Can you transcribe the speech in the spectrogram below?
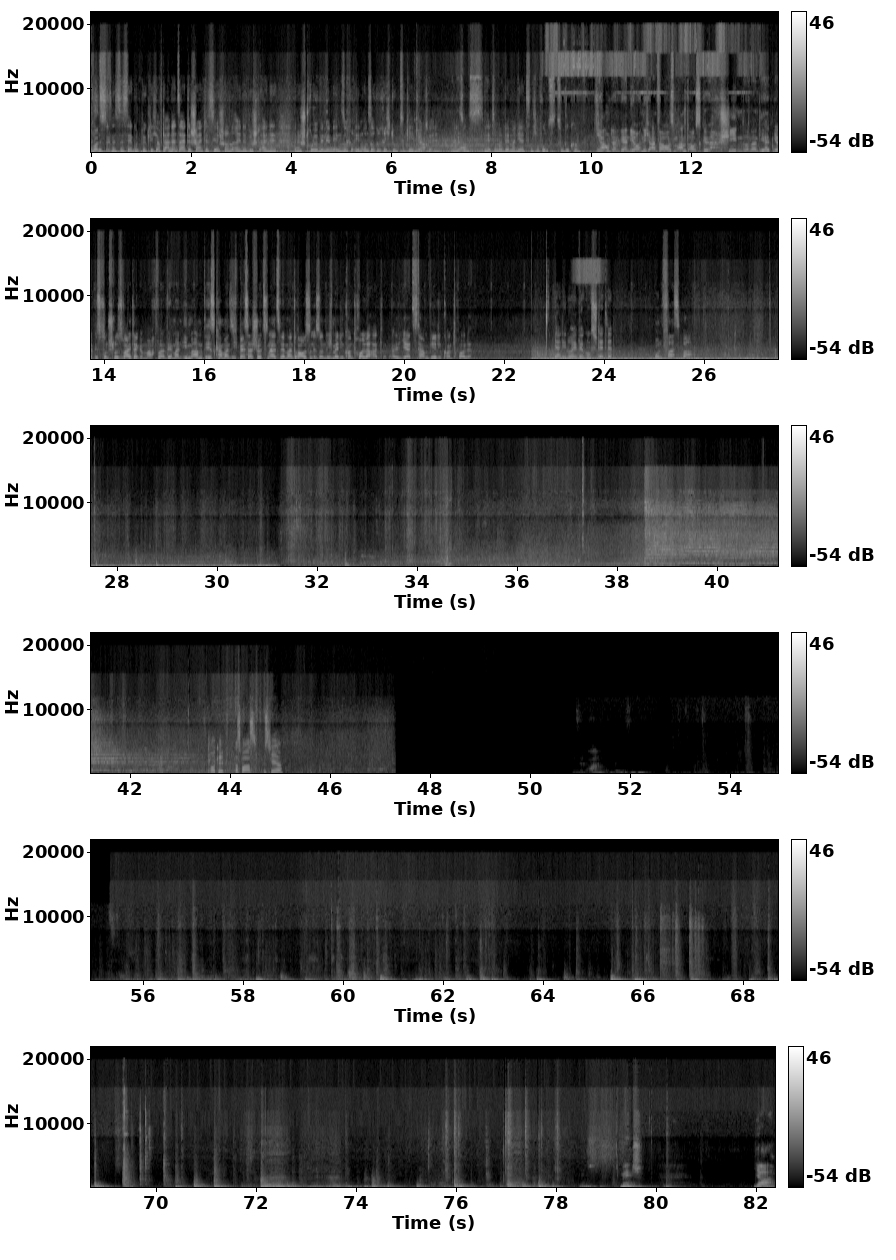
Das ist, das ist sehr gut möglich. Auf der anderen Seite scheint es ja schon eine, eine, eine Strömung in, in, unsere Richtung zu geben Ja. aktuell. Ja, Ja. Sonst hätte man, wäre man ja jetzt nicht auf uns zugekommen. Ja, und dann wären die auch nicht einfach aus dem Amt ausgeschieden, sondern die hätten ja bis zum Schluss weitergemacht. Weil wenn man im Amt ist, kann man sich besser schützen, als wenn man draußen ist und nicht mehr die Kontrolle hat. Jetzt haben wir die Kontrolle. Ja, die neue Wirkungsstätte. Unfassbar. Okay, das war's. Bis hierher. Mensch. Ja,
